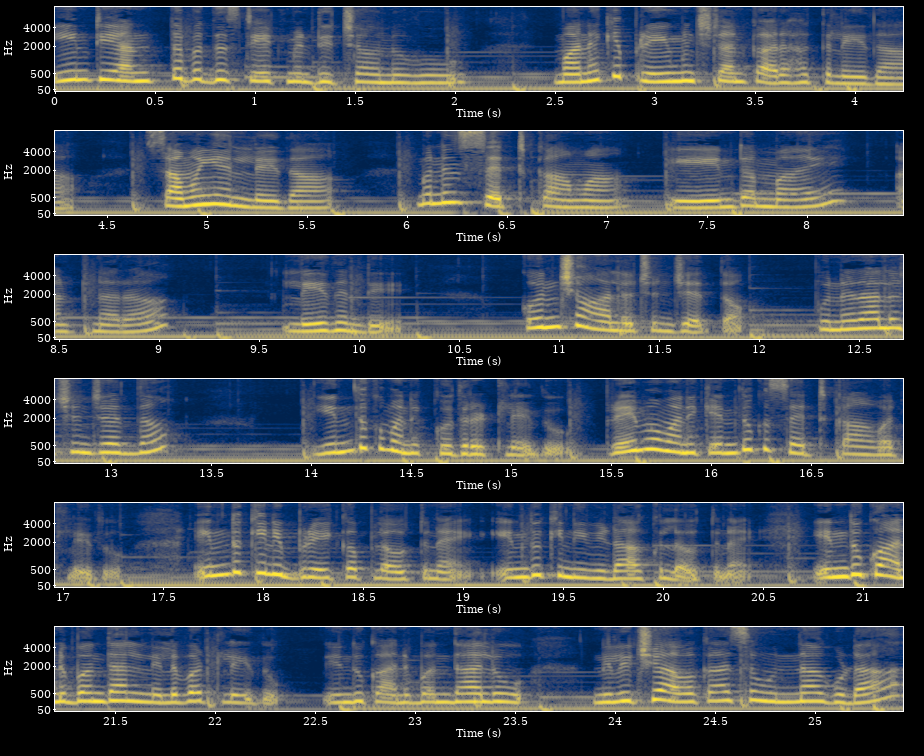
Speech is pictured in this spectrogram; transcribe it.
ఏంటి అంత పెద్ద స్టేట్మెంట్ ఇచ్చావు నువ్వు? మనకి ప్రేమించడానికి అర్హత లేదా? సమయం లేదా? మనం సెట్ కామా? ఏంటమ్మాయి అంటున్నారా? లేదండి. కొంచెం ఆలోచన చేద్దాం. పునరాలోచన చేద్దాం? ఎందుకు మనకు కుదరట్లేదు? ప్రేమ మనకి ఎందుకు సెట్ కావట్లేదు? ఎందుకు ఇన్ని బ్రేకప్లు అవుతున్నాయి? ఎందుకు ఇన్ని విడాకులు అవుతున్నాయి? ఎందుకు అనుబంధాలు నిలవట్లేదు? ఎందుకు అనుబంధాలు నిలిచే అవకాశం ఉన్నా కూడా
